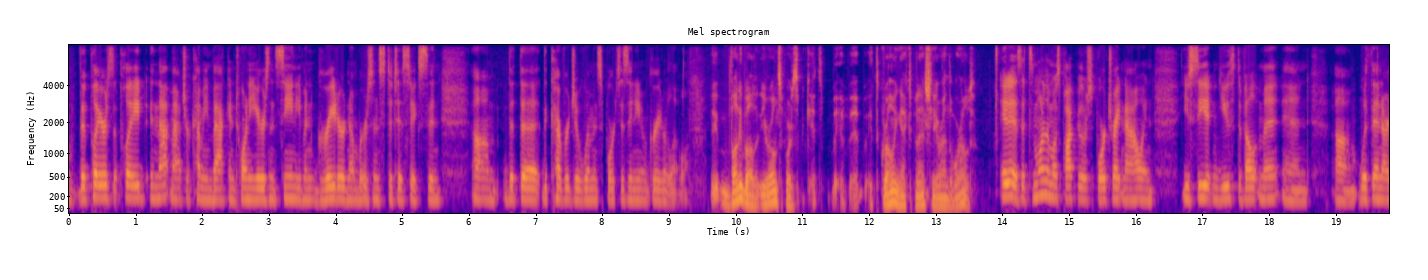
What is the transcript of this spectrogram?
the, players that played in that match are coming back in 20 years and seeing even greater numbers and statistics and um, that the, the coverage of women's sports is in a greater level. Volleyball, your own sports, it's, it's growing exponentially around the world. It is. It's one of the most popular sports right now, and you see it in youth development and um, within our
